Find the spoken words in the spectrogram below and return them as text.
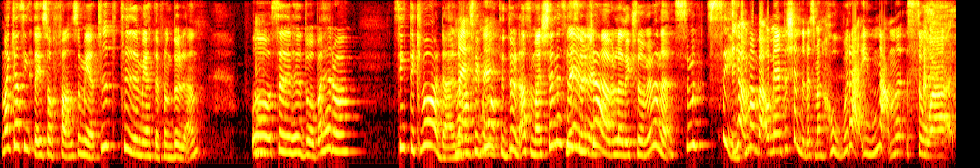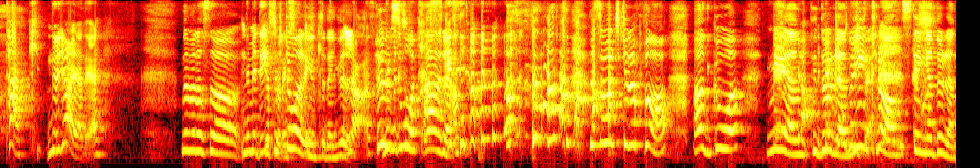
Man kan sitta i soffan som är typ 10 meter från dörren och säger hejdå, bara hejdå. Sitter kvar där när Nej, man ska gå nej. till dörren. Alltså man känner sig Nej, så jävla liksom, jag inte, smutsig. Ja, man bara, om jag inte kände mig som en hora innan så tack, nu gör jag det. Nej men alltså, Nej, men jag förstår inte den grejen. respektlöst. Hur Nej, det är svårt är det? Att, hur svårt ska det vara att gå med en till dörren, ge en kram, stänga dörren?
